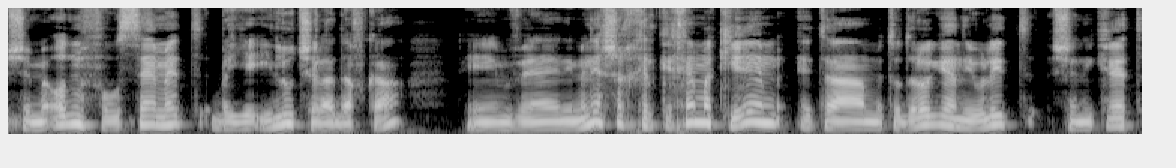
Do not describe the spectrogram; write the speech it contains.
שמאוד מפורסמת ביעילות שלה דווקא, ואני מניח שחלקכם מכירים את המתודולוגיה הניהולית שנקראת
